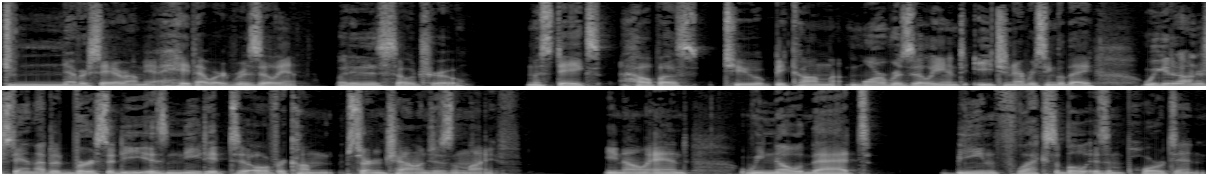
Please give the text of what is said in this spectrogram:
do never say around me. I hate that word, resilient. But it is so true. Mistakes help us to become more resilient each and every single day. We get to understand that adversity is needed to overcome certain challenges in life you know, and we know that being flexible is important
